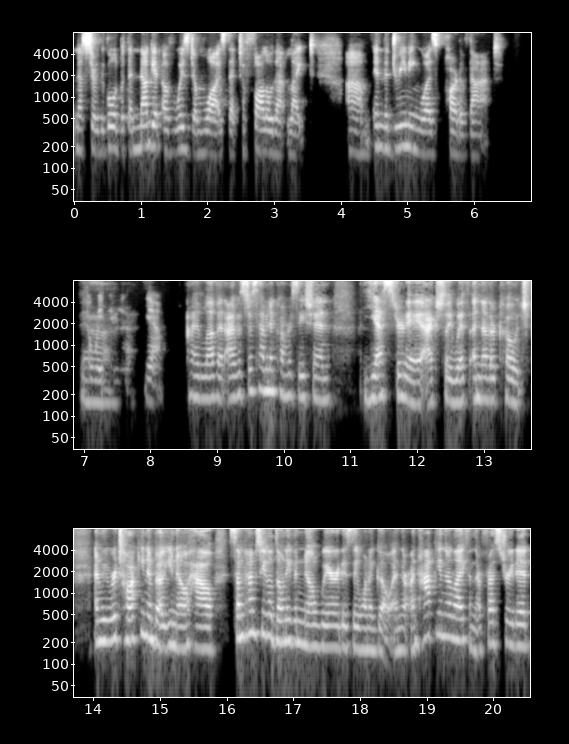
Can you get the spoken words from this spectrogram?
necessarily the gold but the nugget of wisdom was that to follow that light. Um, and the dreaming was part of that. Yeah. yeah. I love it. I was just having a conversation yesterday actually with another coach and we were talking about you know how sometimes people don't even know where it is they want to go and they're unhappy in their life and they're frustrated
